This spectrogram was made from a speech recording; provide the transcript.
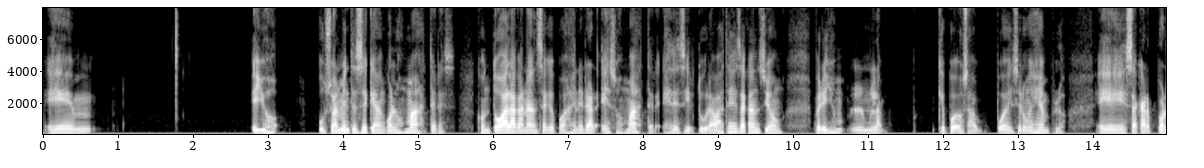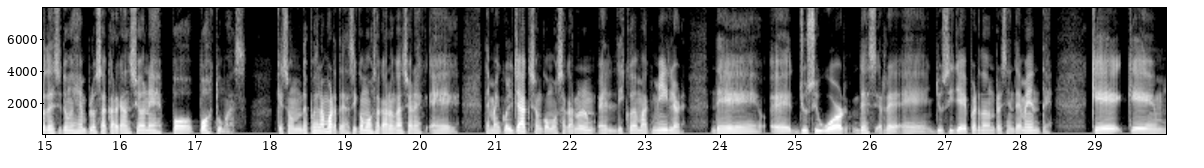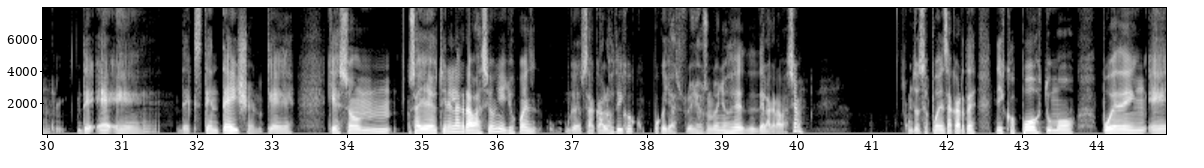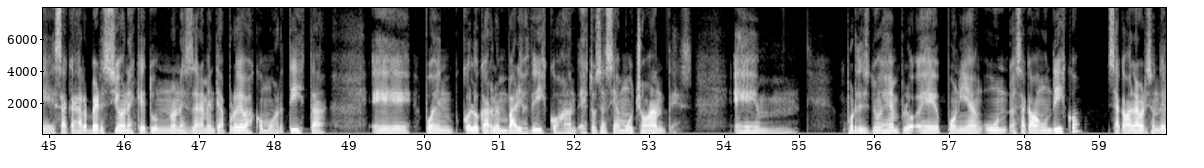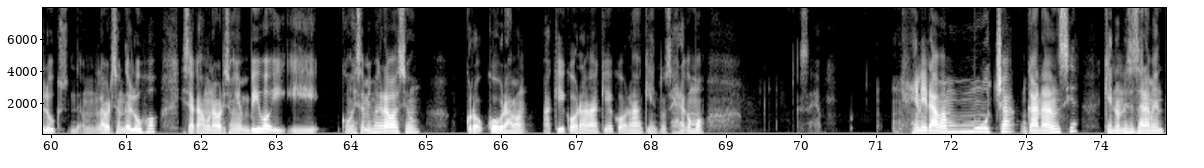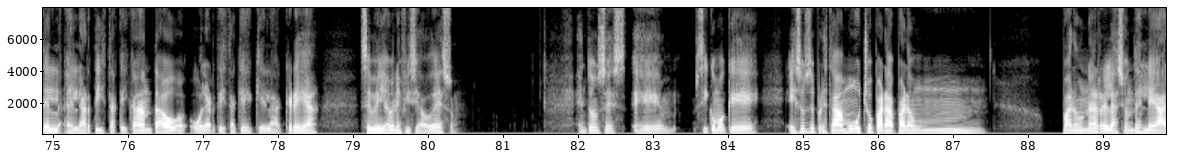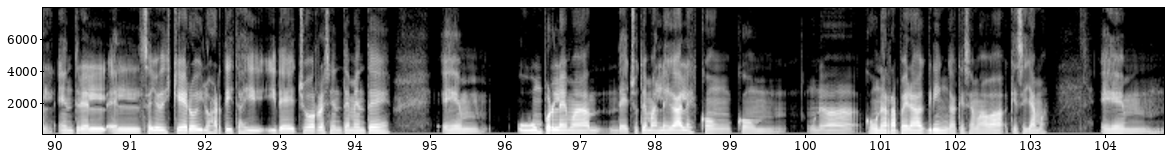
em, ellos usualmente se quedan con los másteres, con toda la ganancia que pueda generar esos másteres. Es decir, tú grabaste esa canción, pero ellos, la, que, o sea, puede ser un ejemplo, eh, sacar, por decirte un ejemplo, sacar canciones póstumas que son después de la muerte, así como sacaron canciones eh, de Michael Jackson, como sacaron el, disco de Mac Miller, de eh, Juicy Ward, de eh, Juicy J, perdón, recientemente, que, que de, de Extentation, que, que son, o sea, ellos tienen la grabación y ellos pueden sacar los discos porque ya ellos son dueños de la grabación. Entonces pueden sacarte discos póstumos, pueden eh, sacar versiones que tú no necesariamente apruebas como artista, eh, pueden colocarlo en varios discos. Esto se hacía mucho antes. Em, por decirte un ejemplo, eh, ponían un, sacaban un disco, sacaban la versión deluxe, la versión de lujo, y sacaban una versión en vivo y, y con esa misma grabación cobraban aquí, cobraban aquí, cobraban aquí. Entonces era como generaba mucha ganancia que no necesariamente el, artista que canta o, el artista que, la crea se veía beneficiado de eso. Entonces, em, sí, como que eso se prestaba mucho para, para un para una relación desleal entre el, sello disquero y los artistas y, de hecho recientemente em, hubo un problema, de hecho temas legales con, con una, con una rapera gringa que se llamaba, que se llama, em,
